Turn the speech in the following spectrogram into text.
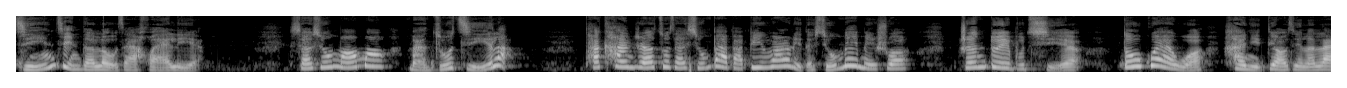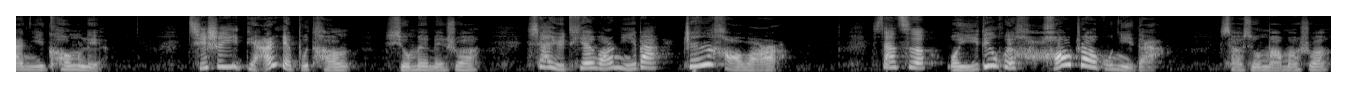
紧紧地搂在怀里。小熊毛毛满足极了，他看着坐在熊爸爸臂弯里的熊妹妹说。”真对不起，都怪我害你掉进了烂泥坑里。其实一点儿也不疼。熊妹妹说：“下雨天玩泥巴真好玩儿。”下次我一定会好好照顾你的。小熊毛毛说：“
